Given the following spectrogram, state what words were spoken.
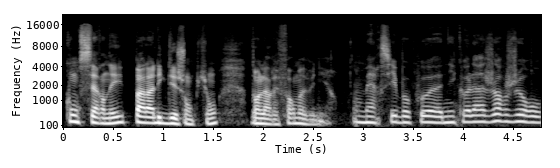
concernés par la Ligue des Champions dans la réforme à venir. Merci beaucoup, euh, Nicolas Georgerot.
